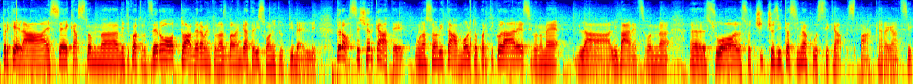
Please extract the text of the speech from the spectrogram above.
perché la SE Custom 2408 ha veramente una sbalangata di suoni tutti belli. Però se cercate una sonorità molto particolare, secondo me la Libanez con eh, suo, la sua cicciosità semiacustica spacca, ragazzi.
